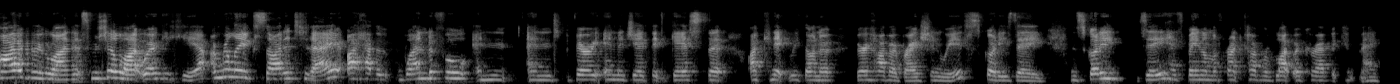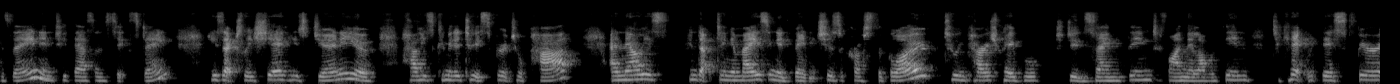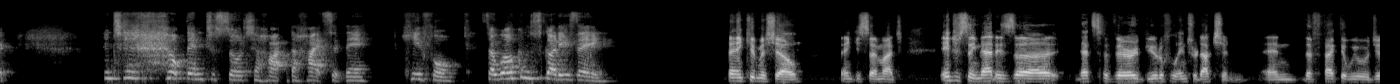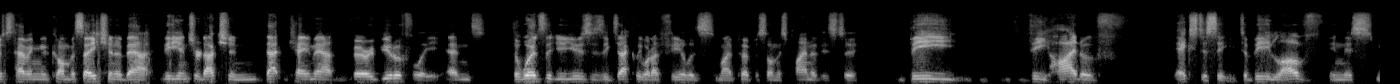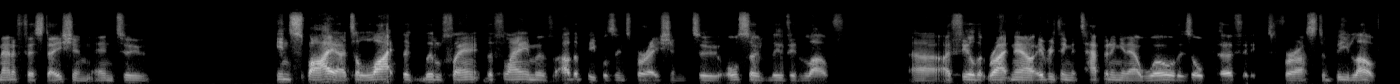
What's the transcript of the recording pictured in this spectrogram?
Hi everyone, it's Michelle Lightworker here. I'm really excited today. I have a wonderful and, and very energetic guest that I connect with on a very high vibration with, Scotty Ze. And Scotty Ze has been on the front cover of Lightworker Advocate magazine in 2016. He's actually shared his journey of how he's committed to his spiritual path, and now he's conducting amazing adventures across the globe to encourage people to do the same thing, to find their love within, to connect with their spirit and to help them to soar to the heights that they're here for. So, welcome, Scotty Ze. Thank you, Michelle. Thank you so much. Interesting. That is a that's a very beautiful introduction, and the fact that we were just having a conversation about the introduction that came out very beautifully. And the words that you use is exactly what I feel is my purpose on this planet is to be the height of ecstasy, to be love in this manifestation, and to inspire to light the little flame, the flame of other people's inspiration to also live in love. Uh, I feel that right now everything that's happening in our world is all perfect for us to be love.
